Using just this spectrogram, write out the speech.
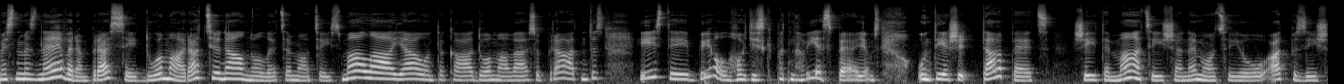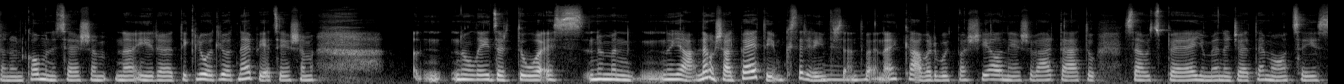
mēs nemaz nevaram prasīt, domā racionāli, noliec emocijas malā, ja, un tā kā domā vēsu prātu, nu, tas īsti bioloģiski pat nav iespējams. Un tieši tāpēc kāpēc šī mācīšana, emociju atpazīšana un komunicēšana ir eh, tik ļoti, ļoti nepieciešama. Nu, līdz ar to es, nu, man, nu, jā, nav šādu pētījumu, kas arī ir interesanti, mm. vai ne? Kā varbūt paši jaunieši vērtētu savu spēju menedžēt emocijas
